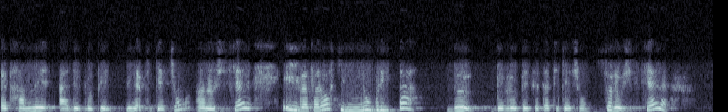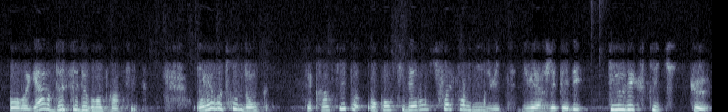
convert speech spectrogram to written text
être amené à développer une application, un logiciel, et il va falloir qu'il n'oublie pas de développer cette application, ce logiciel, au regard de ces deux grands principes. On les retrouve donc, ces principes, au considérant 78 du RGPD, qui nous explique que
